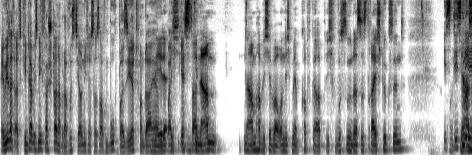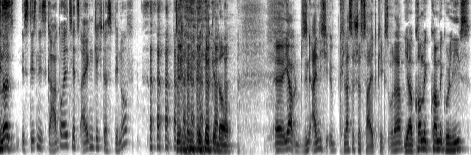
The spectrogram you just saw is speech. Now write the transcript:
wie gesagt, als Kind habe ich es nicht verstanden, aber da wusste ich auch nicht, dass das auf dem Buch basiert. Von daher nee, da, war ich, ich gestern. Die Namen, Namen habe ich aber auch nicht mehr im Kopf gehabt. Ich wusste nur, dass es drei Stück sind. Ist, Disney's, ja, halt ist Disney's Gargoyles jetzt eigentlich das Spin-off? genau. Äh, ja, sind eigentlich klassische Sidekicks, oder? Ja, Comic, Comic Reliefs.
